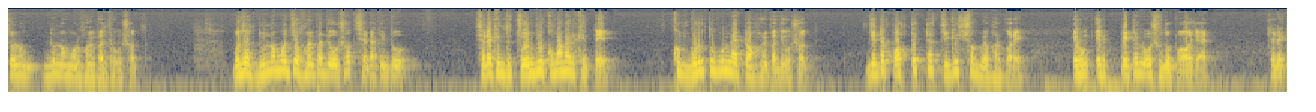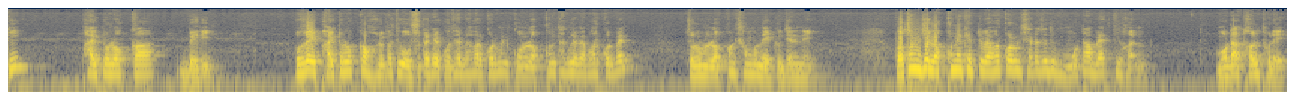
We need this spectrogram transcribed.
চলুন, দু নম্বর হোমিওপ্যাথি ঔষধ। বোঝা দু নম্বর যে হোমিওপ্যাথি ঔষধ, সেটা কিন্তু সেটা কিন্তু চর্বি কমানোর ক্ষেত্রে খুব গুরুত্বপূর্ণ একটা হোমিওপ্যাথি ঔষধ, যেটা প্রত্যেকটা চিকিৎসক ব্যবহার করে। এবং এর পেটের ওষুধও পাওয়া যায়। সেটা কি? Phytolacca berry. বন্ধুরা, এই ফাইটোলক্কা হোমিওপ্যাথি ওষুধটাকে কোথায় ব্যবহার করবেন? কোন লক্ষণ থাকলে ব্যবহার করবেন? চলুন লক্ষণ সম্বন্ধে একটু জেনে নেই। প্রথম যে লক্ষণের ক্ষেত্রে ব্যবহার করবেন, সেটা যদি মোটা ব্যক্তি হন, মোটা থলথলে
